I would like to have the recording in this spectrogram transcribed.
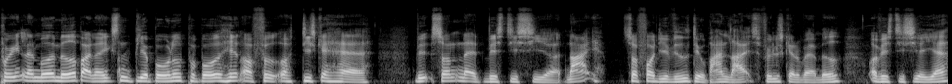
på en eller anden måde medarbejderne ikke sådan bliver bundet på både hænder og fødder. De skal have sådan, at hvis de siger nej, så får de at vide, at det er jo bare en leg, selvfølgelig skal du være med. Og hvis de siger ja,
